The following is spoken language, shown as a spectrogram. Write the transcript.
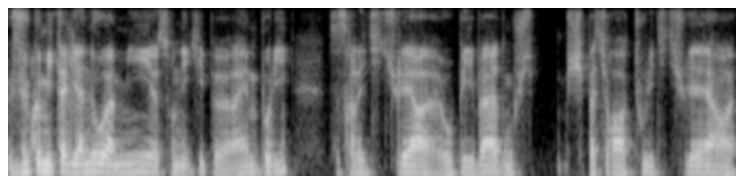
vu, comme Italiano a mis son équipe euh, à Empoli, ce sera les titulaires euh, aux Pays-Bas. Donc je ne sais pas s'il y aura tous les titulaires,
